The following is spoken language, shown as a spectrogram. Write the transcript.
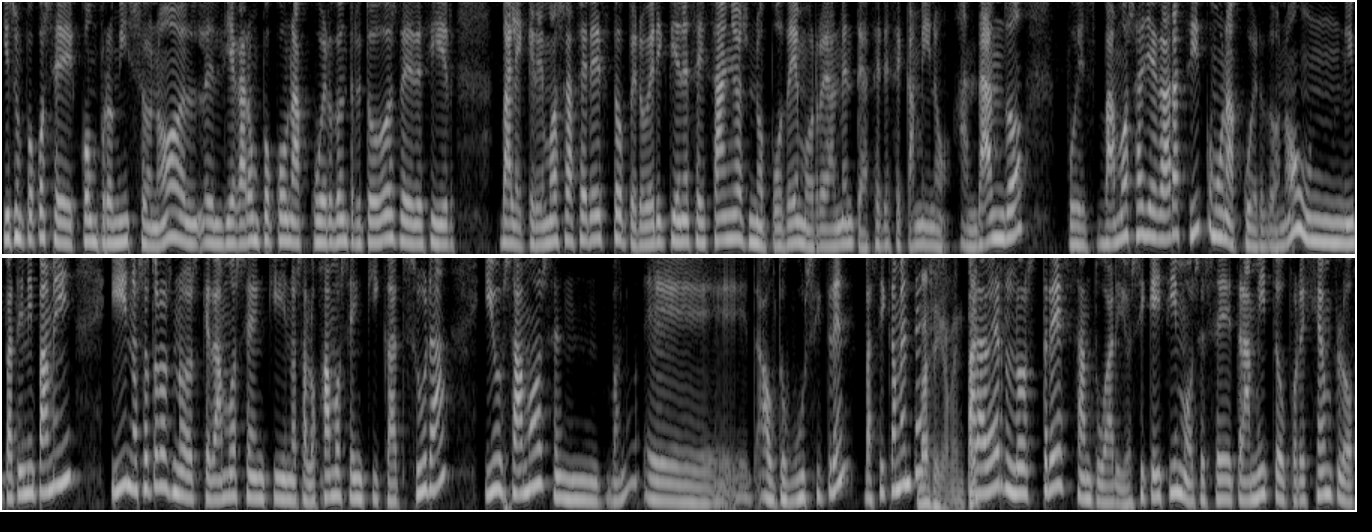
y es un poco ese compromiso, ¿no? El, el llegar a un poco a un acuerdo entre todos de decir, vale, queremos hacer esto, pero Eric tiene seis años, no podemos realmente hacer ese camino andando. Pues vamos a llegar así como un acuerdo, ¿no? Un ni para ti ni para mí. Y nosotros nos quedamos en Ki, nos alojamos en Kikatsura y usamos en, bueno, eh, autobús y tren, básicamente, Básicamente. para ver los tres santuarios. Sí que hicimos ese tramito, por ejemplo,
